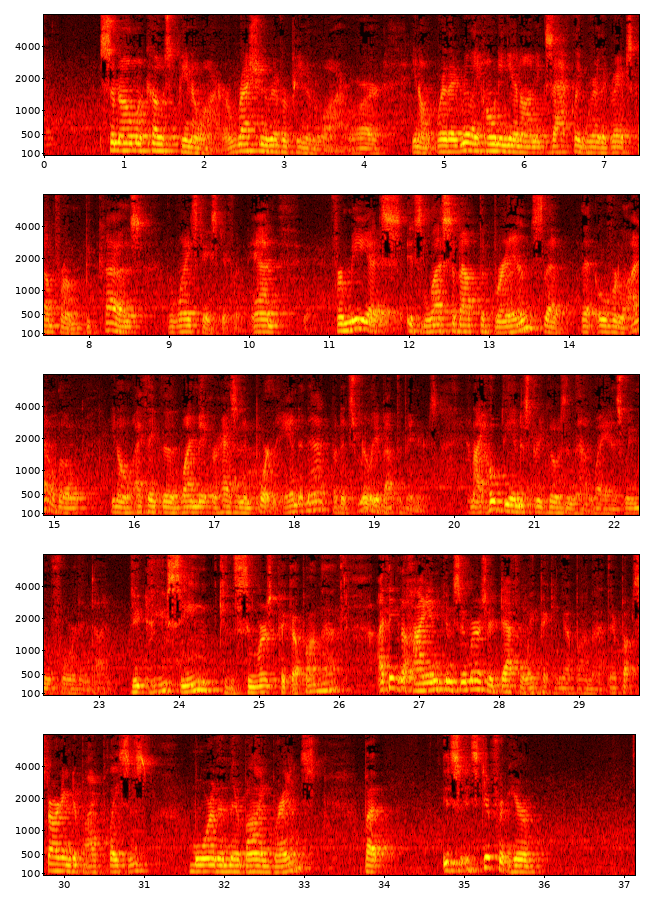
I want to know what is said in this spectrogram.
Sonoma Coast Pinot Noir or Russian River Pinot Noir or, you know, where they're really honing in on exactly where the grapes come from because the wines taste different. And for me, it's it's less about the brands that, that overlie, although, you know, I think the winemaker has an important hand in that, but it's really about the vineyards. And I hope the industry goes in that way as we move forward in time. Do, have you seen consumers pick up on that? I think the high end consumers are definitely picking up on that. They're starting to buy places more than they're buying brands. But it's, it's different here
